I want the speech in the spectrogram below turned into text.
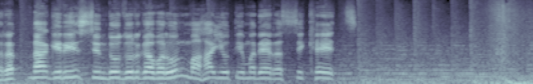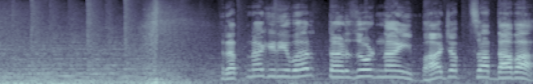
रत्नागिरी सिंधुदुर्गवरून महायुतीमध्ये रस्सीखेच. रत्नागिरीवर तडजोड नाही भाजपचा दावा.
